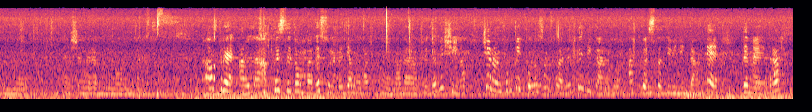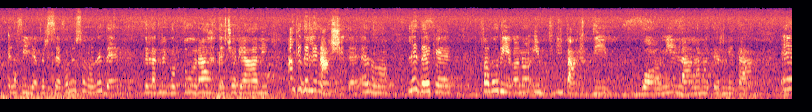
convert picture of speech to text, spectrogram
quando eh, scenderemo di nuovo in palestra. Oltre alla, a queste tombe, adesso ne vediamo qualcuna da, più da vicino, c'era anche un piccolo santuario dedicato a questa divinità che è Demetra e la figlia Persefone sono le dee dell'agricoltura, dei cereali, anche delle nascite, erano le dee che favorivano i, i parti buoni, la, la maternità. E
